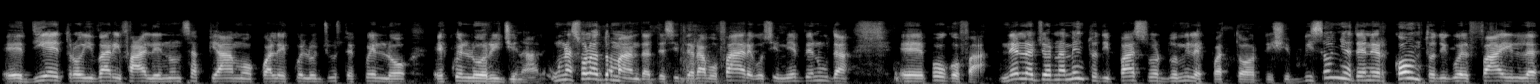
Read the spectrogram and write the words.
eh, dietro i vari file e non sappiamo qual è quello giusto e quello, e quello originale. Una sola domanda desideravo fare così mi è venuta eh, poco fa. Nell'aggiornamento di password 2014 bisogna tener conto di quel file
